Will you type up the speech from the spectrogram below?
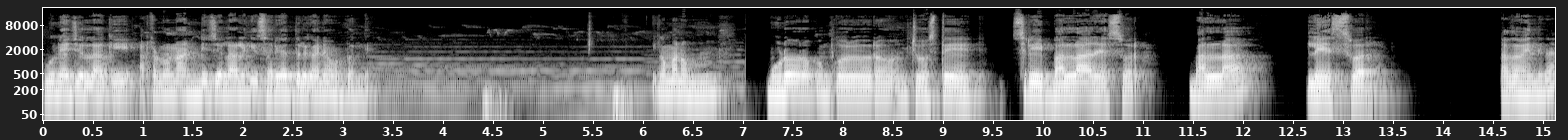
పూణే జిల్లాకి అక్కడ ఉన్న అన్ని జిల్లాలకి సరిహద్దులుగానే ఉంటుంది. ఇక మనం మూడవ రూపం చూస్తే శ్రీ బల్లాలేశ్వర్ బల్లాలేశ్వర్. అర్థమైందిగా?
